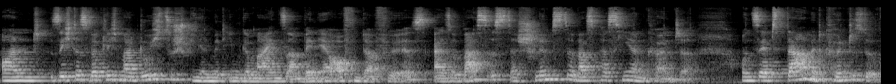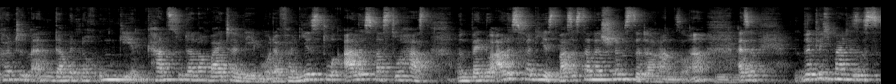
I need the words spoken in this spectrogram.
Und sich das wirklich mal durchzuspielen mit ihm gemeinsam, wenn er offen dafür ist. Also was ist das Schlimmste, was passieren könnte? Und selbst damit könntest du, könnte man damit noch umgehen. Kannst du da noch weiterleben oder verlierst du alles, was du hast? Und wenn du alles verlierst, was ist dann das Schlimmste daran? So, ja? mhm. Also wirklich mal dieses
